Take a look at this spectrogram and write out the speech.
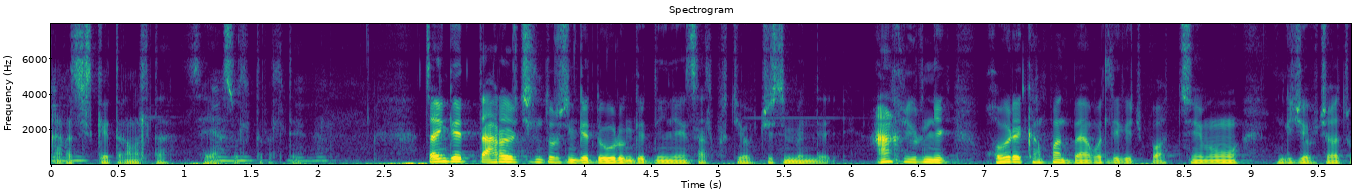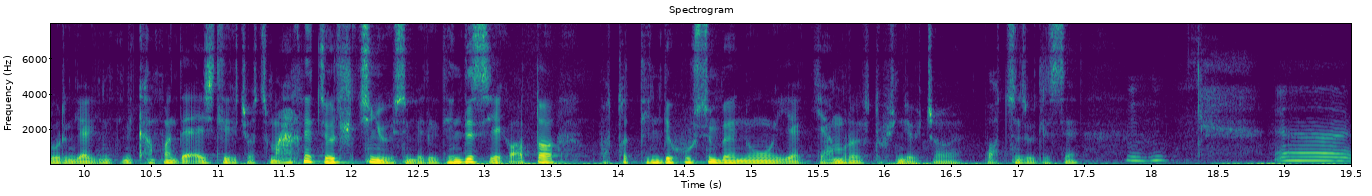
гаргаж ирэх гээд байгаа юм л да. Сая асуулт төр бол тийм. За ингээд 12 жилийн турш ингээд өөр ингээд энэ салбарт явж исэн байна. Анх ер нь яг хуваарь компанид байгуулъя гэж бодсон юм уу? Ингэж явж байгаа зүгээр яг энэ компанид ажиллая гэж бодсон. Анхны зорилго чинь юу байсан бэ? Тэндээс яг одоо бутгад тэндээ хүрсэн байна уу? Яг ямар төвшөнд явж байгаа вэ? Бодсон зүйлээсээ. Аа Э,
